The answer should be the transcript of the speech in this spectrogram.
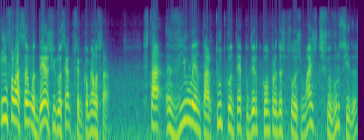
inflação a 10,7%, como ela está, está a violentar tudo quanto é poder de compra das pessoas mais desfavorecidas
